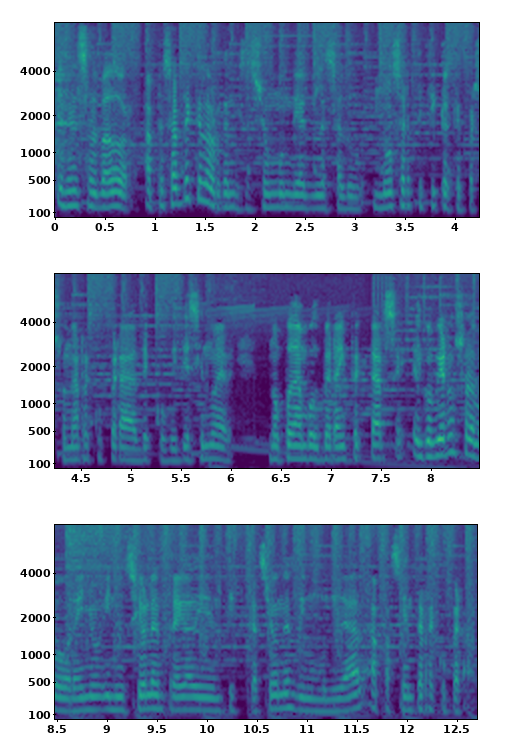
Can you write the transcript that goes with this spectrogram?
En El Salvador, a pesar de que la Organización Mundial de la Salud no certifica que personas recuperadas de COVID-19 no puedan volver a infectarse, el gobierno salvadoreño inició la entrega de identificaciones de inmunidad a pacientes recuperados.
